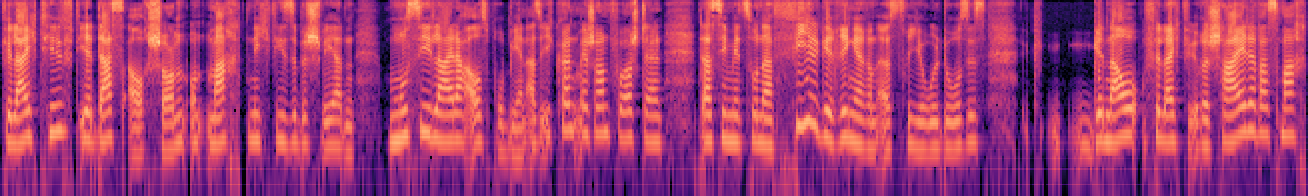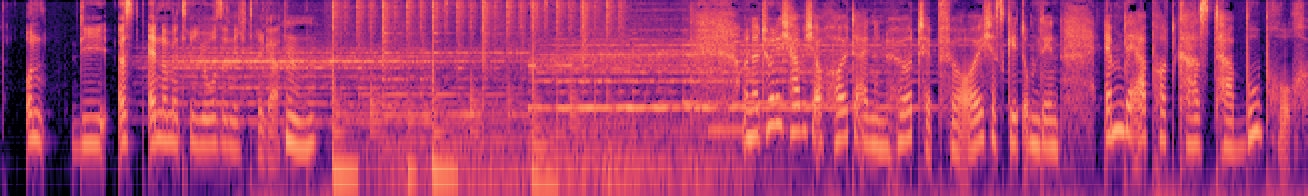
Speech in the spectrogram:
Vielleicht hilft ihr das auch schon und macht nicht diese Beschwerden. Muss sie leider ausprobieren. Also ich könnte mir schon vorstellen, dass sie mit so einer viel geringeren Östrioldosis genau vielleicht für ihre Scheide was macht und die Endometriose nicht triggert. Mhm. Und natürlich habe ich auch heute einen Hörtipp für euch. Es geht um den MDR-Podcast Tabubruch.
